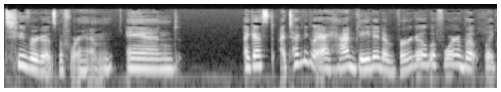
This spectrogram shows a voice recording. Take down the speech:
two Virgos before him and I guess I technically I had dated a Virgo before, but like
